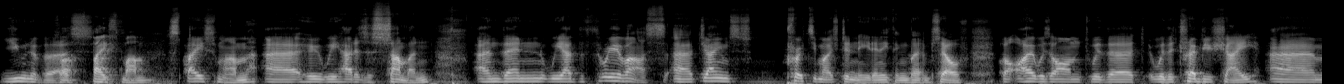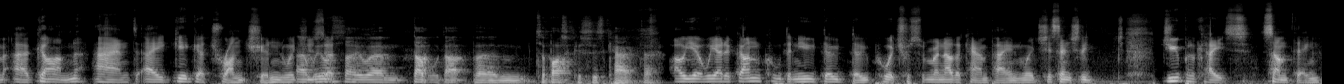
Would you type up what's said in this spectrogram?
universe. Space Mum. Space Mum, uh, who we had as a summon, and then we had the three of us. Uh, James pretty much didn't need anything but himself, but I was armed with a with a trebuchet, um, a gun, and a giga truncheon, which And we a, also um, doubled up um, Tobuscus's character. Oh yeah, we had a gun called the New Dude Dupe, which was from another campaign, which essentially duplicates something.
